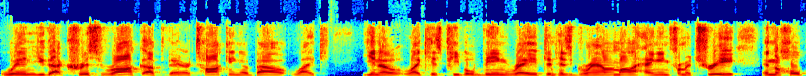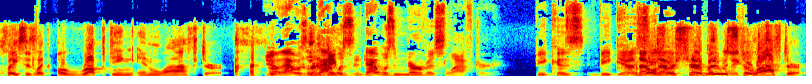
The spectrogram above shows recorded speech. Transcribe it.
when you got Chris Rock up there talking about like you know like his people being raped and his grandma hanging from a tree and the whole place is like erupting in laughter. no, that was that was that was nervous laughter because because yeah, that, oh, for sure, but it was like, still laughter.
